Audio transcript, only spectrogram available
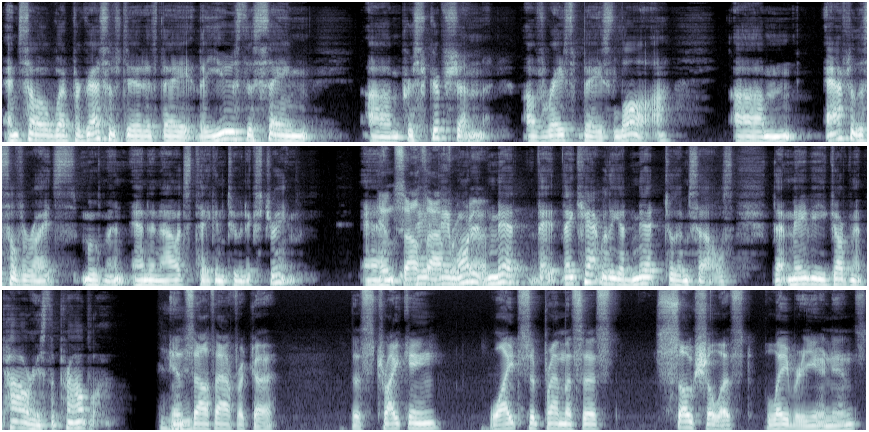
And so, what progressives did is they, they used the same um, prescription of race based law um, after the civil rights movement, and now it's taken to an extreme. And in South they, Africa, they won't admit, they, they can't really admit to themselves that maybe government power is the problem. Mm-hmm. In South Africa, the striking white supremacist socialist labor unions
